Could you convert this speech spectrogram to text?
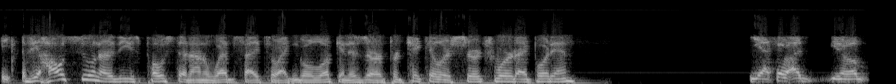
the, how soon are these posted on a website so I can go look? And is there a particular search word I put in? Yeah, so I, you know,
